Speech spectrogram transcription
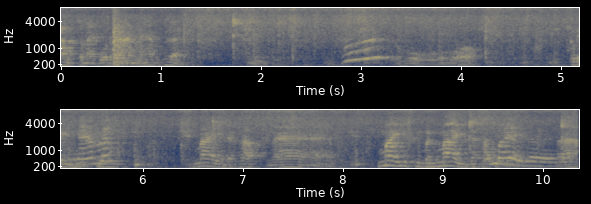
รั่งสมัยโบราณนะครับเพื่อนนี่โอ้โหกลิ่นนี่คือ ไหม้นะครับน่าไหม้นี่คือมันไหม้นะครับไม่เลยอ่า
